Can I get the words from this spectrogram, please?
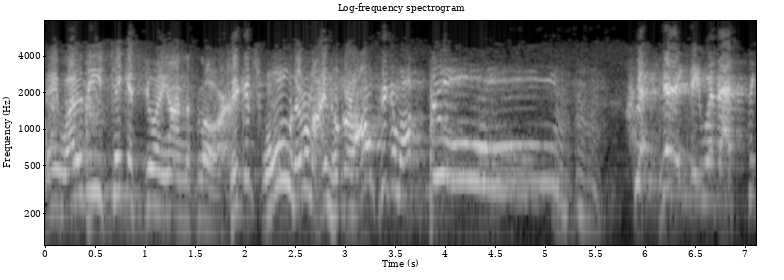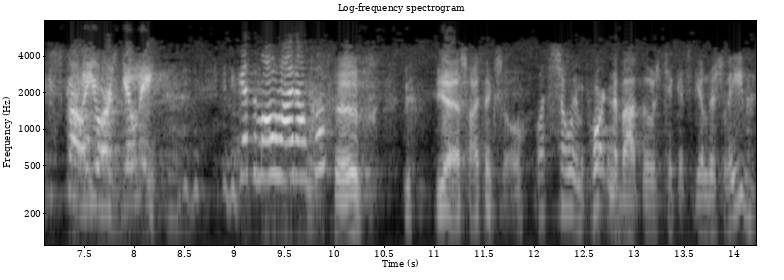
Say, what are these tickets doing on the floor? tickets? Oh, never mind, Hooker. I'll pick them up. No. Quit hitting me with that thick skull of yours, Gildy. Did you get them all right, Uncle? Uh, yes, I think so. What's so important about those tickets, Gildersleeve?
